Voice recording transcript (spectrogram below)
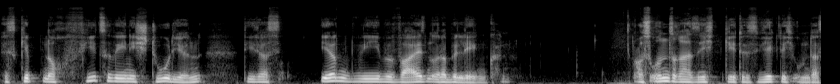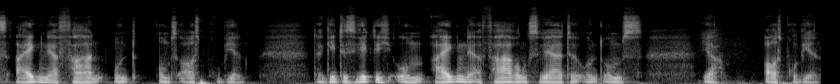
es gibt noch viel zu wenig Studien, die das irgendwie beweisen oder belegen können. Aus unserer Sicht geht es wirklich um das eigene Erfahren und ums Ausprobieren. Da geht es wirklich um eigene Erfahrungswerte und ums ja, Ausprobieren.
